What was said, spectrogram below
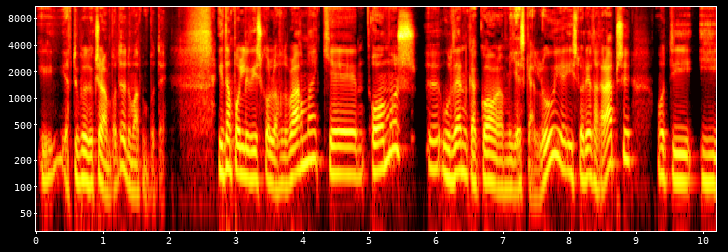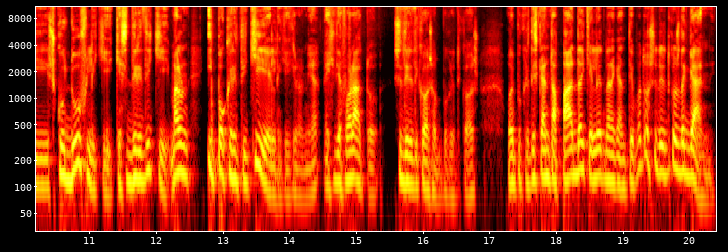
Οι, αυτοί που δεν το ξέραν ποτέ, δεν το μάθουν ποτέ. Ήταν πολύ δύσκολο αυτό το πράγμα και όμως ε, ουδέν κακό αμυγές καλού η ιστορία θα γράψει ότι η σκουντούφλικη και συντηρητική, μάλλον υποκριτική ελληνική κοινωνία, έχει διαφορά το συντηρητικός από υποκριτικός. Ο υποκριτής κάνει τα πάντα και λέει ότι δεν έκανε τίποτα, ο συντηρητικός δεν κάνει.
